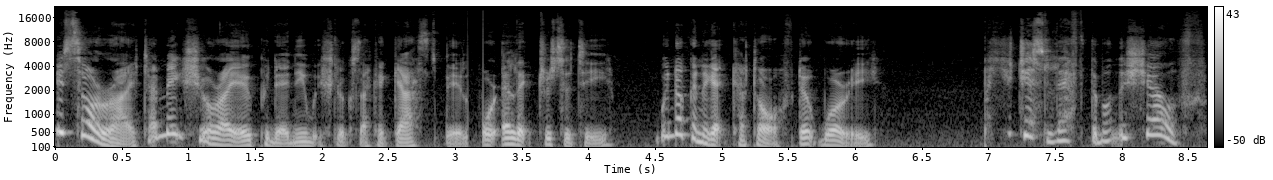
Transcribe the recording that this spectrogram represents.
It's all right. I make sure I open any which looks like a gas bill or electricity. We're not going to get cut off, don't worry. But you just left them on the shelf.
